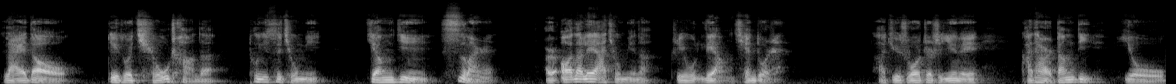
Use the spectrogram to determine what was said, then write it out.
来到这座球场的。突尼斯球迷将近四万人，而澳大利亚球迷呢只有两千多人，啊，据说这是因为卡塔尔当地有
